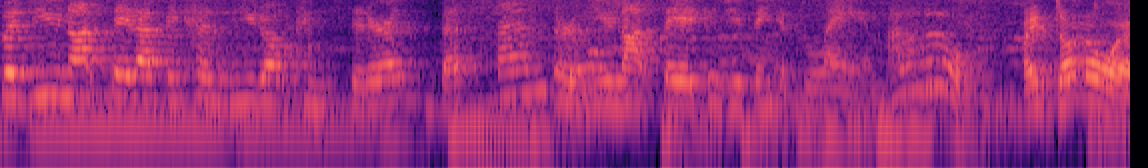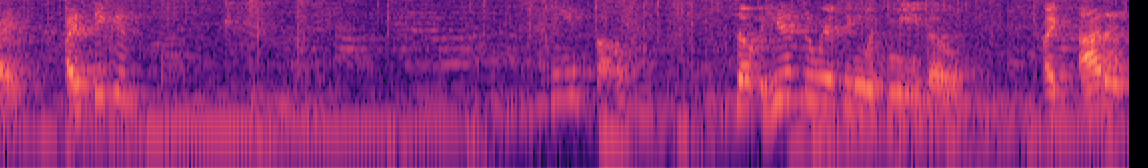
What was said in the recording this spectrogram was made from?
but do you not say that because you don't consider us best friends, or do you not say it because you think it's lame? I don't know. I don't know why. I think it. I think it's both. So here's the weird thing with me though. Like I don't.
